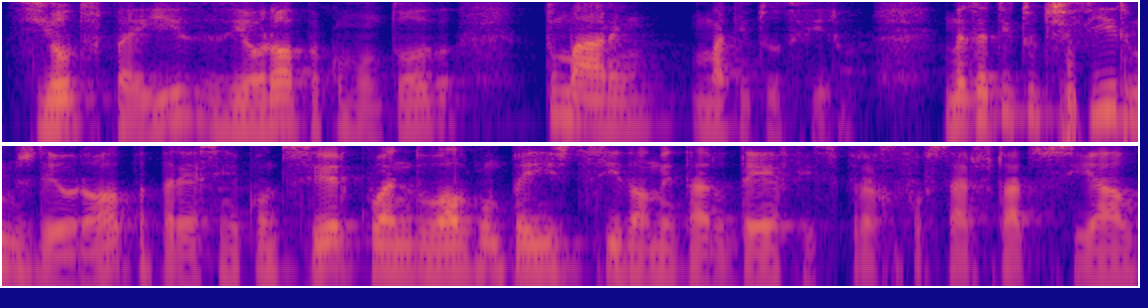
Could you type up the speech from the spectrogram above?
se outros países e a Europa como um todo tomarem uma atitude firme. Mas atitudes firmes da Europa parecem acontecer quando algum país decide aumentar o déficit para reforçar o Estado Social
